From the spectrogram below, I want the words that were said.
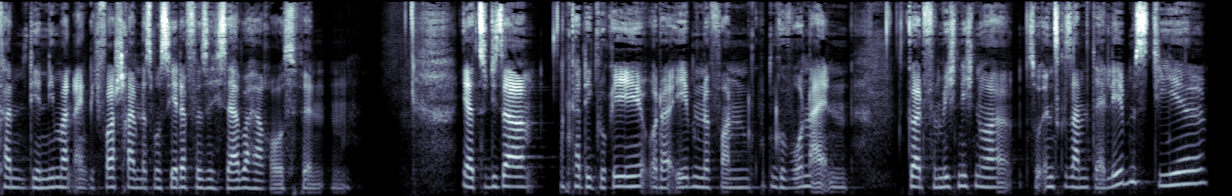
kann dir niemand eigentlich vorschreiben, das muss jeder für sich selber herausfinden. Ja, zu dieser Kategorie oder Ebene von guten Gewohnheiten gehört für mich nicht nur so insgesamt der Lebensstil,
